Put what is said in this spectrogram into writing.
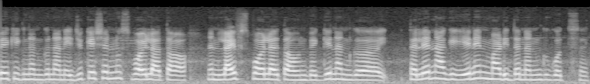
ಬೇಕೀಗ ನನಗೆ ನನ್ನ ಎಜುಕೇಷನ್ನು ಸ್ಪಾಯ್ಲ್ ಆತ ನನ್ನ ಲೈಫ್ ಸ್ಪಾಯ್ಲ್ ಆಯ್ತಾ ಅವನ ಬಗ್ಗೆ ನನಗೆ ತಲೆನಾಗಿ ಏನೇನು ಮಾಡಿದ್ದ ನನಗೂ ಗೊತ್ತು ಸರ್.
